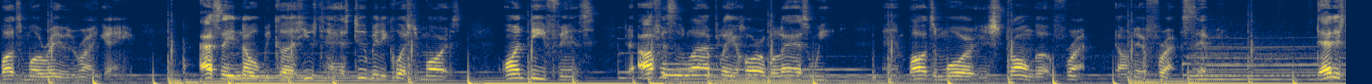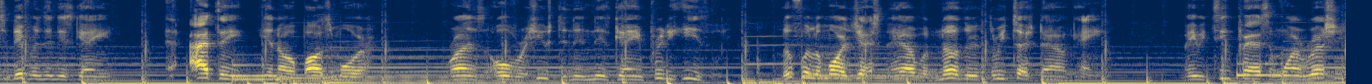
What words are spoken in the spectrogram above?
Baltimore Ravens run game? I say no because Houston has too many question marks on defense. The offensive line played horrible last week, and Baltimore is strong up front on their front seven. That is the difference in this game. And I think, you know, Baltimore runs over Houston in this game pretty easily. Look for Lamar Jackson to have another three touchdown game. Maybe two passing, one rushing,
